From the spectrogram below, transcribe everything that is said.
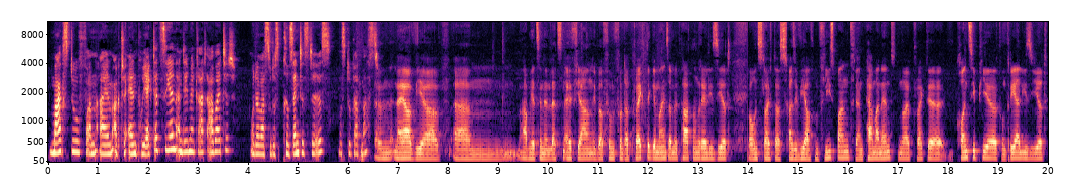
Magst du von einem aktuellen Projekt erzählen, an dem ihr gerade arbeitet? Oder was so das Präsenteste ist, was du gerade machst? Ähm, naja, wir ähm, haben jetzt in den letzten elf Jahren über 500 Projekte gemeinsam mit Partnern realisiert. Bei uns läuft das quasi wie auf dem Fließband. werden permanent neue Projekte konzipiert und realisiert.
